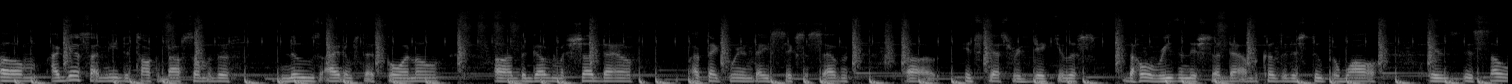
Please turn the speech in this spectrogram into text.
Um, I guess I need to talk about some of the news items that's going on. Uh, the government shutdown. I think we're in day six or seven. Uh, it's just ridiculous. The whole reason it's shut down because of this stupid wall is is so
